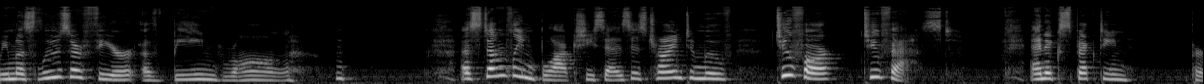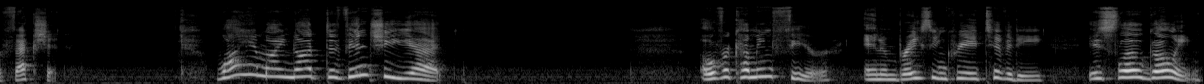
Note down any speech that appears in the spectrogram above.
we must lose our fear of being wrong. A stumbling block, she says, is trying to move too far too fast and expecting perfection. Why am I not Da Vinci yet? Overcoming fear and embracing creativity is slow going.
